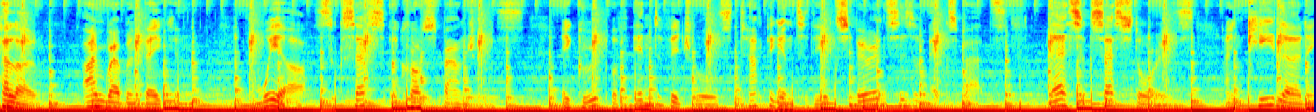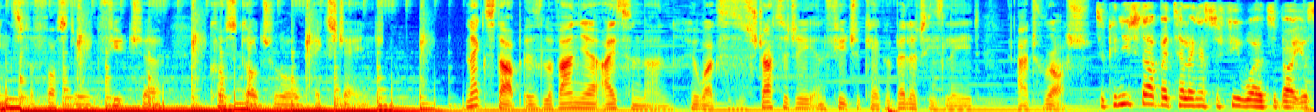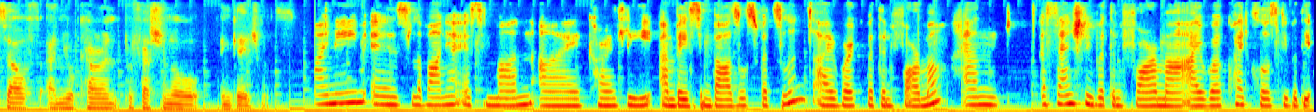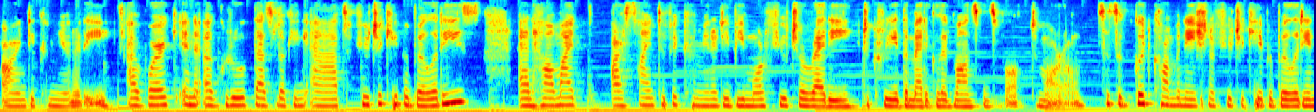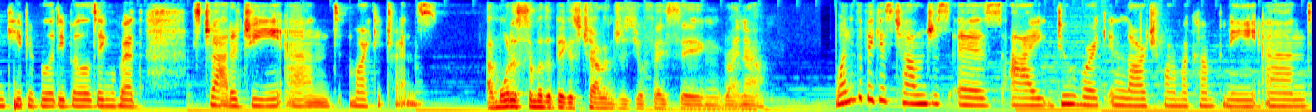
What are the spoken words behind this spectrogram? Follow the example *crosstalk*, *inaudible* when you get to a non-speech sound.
Hello, I'm Rabin Bacon, and we are Success Across Boundaries, a group of individuals tapping into the experiences of expats, their success stories, and key learnings for fostering future cross cultural exchange. Next up is Lavanya Eisenman, who works as a strategy and future capabilities lead at Roche. So, can you start by telling us a few words about yourself and your current professional engagements? My name is Lavanya Eisenman. I currently am based in Basel, Switzerland. I work within pharma and essentially within pharma i work quite closely with the r&d community. I work in a group that's looking at future capabilities and how might our scientific community be more future ready to create the medical advancements for tomorrow. So it's a good combination of future capability and capability building with strategy and market trends. And what are some of the biggest challenges you're facing right now one of the biggest challenges is I do work in a large pharma company, and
